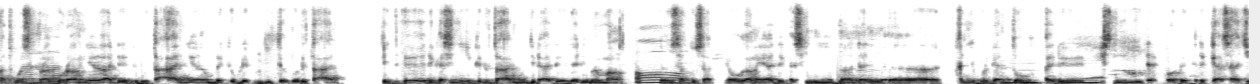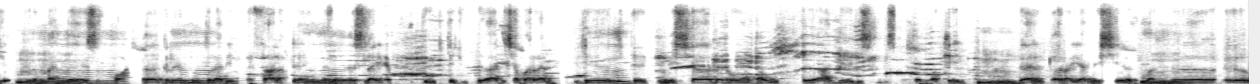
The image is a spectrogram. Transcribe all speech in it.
Ataupun Aha. sekurang-kurangnya ada kedutaannya, mereka boleh pergi ke kedutaan. Kita dekat sini kedutaan pun tidak ada. Jadi memang Oh. oh. satu-satunya orang yang ada kat sini uh, dan uh, hanya bergantung pada diri sendiri dan keluarga terdekat saja untuk Hmm. dapat uh, support uh, kalau Hmm. betul ada masalah dan uh, selain daripada itu kita juga ada cabaran kita, Hmm. kita di Malaysia dan orang tahu kita ada di sini sebagai wakil Hmm. tunggal uh, rakyat Malaysia maka uh,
